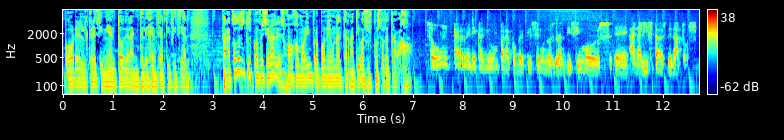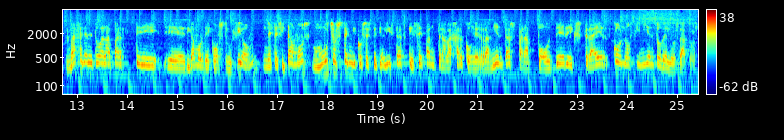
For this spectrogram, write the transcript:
por el crecimiento de la inteligencia artificial. Para todos estos profesionales, Juanjo Morín propone una alternativa a sus puestos de trabajo son carne de cañón para convertirse en unos grandísimos eh, analistas de datos. Más allá de toda la parte, eh, digamos, de construcción, necesitamos muchos técnicos especialistas que sepan trabajar con herramientas para poder extraer conocimiento de los datos.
